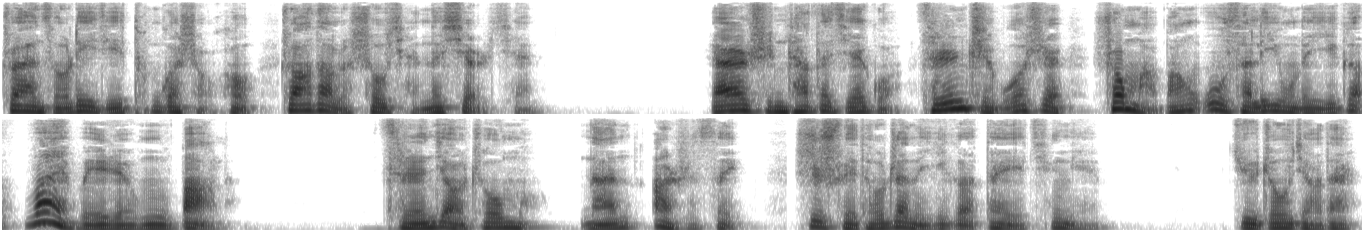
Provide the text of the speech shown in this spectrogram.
专案组立即通过守候抓到了收钱的谢尔钱，然而审查的结果，此人只不过是双马帮物色利用的一个外围人物罢了。此人叫周某，男，二十岁，是水头镇的一个待业青年。据周交代，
